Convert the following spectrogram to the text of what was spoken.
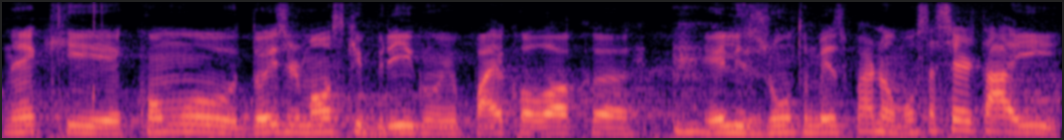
né, que é como dois irmãos que brigam e o pai coloca eles junto mesmo, para não, vamos se acertar aí.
